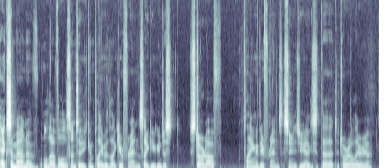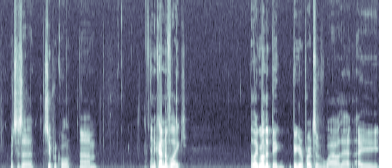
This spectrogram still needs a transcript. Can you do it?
x amount of levels until you can play with like your friends like you can just start off playing with your friends as soon as you exit the tutorial area which is uh, super cool um and it kind of like like one of the big bigger parts of WoW that I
